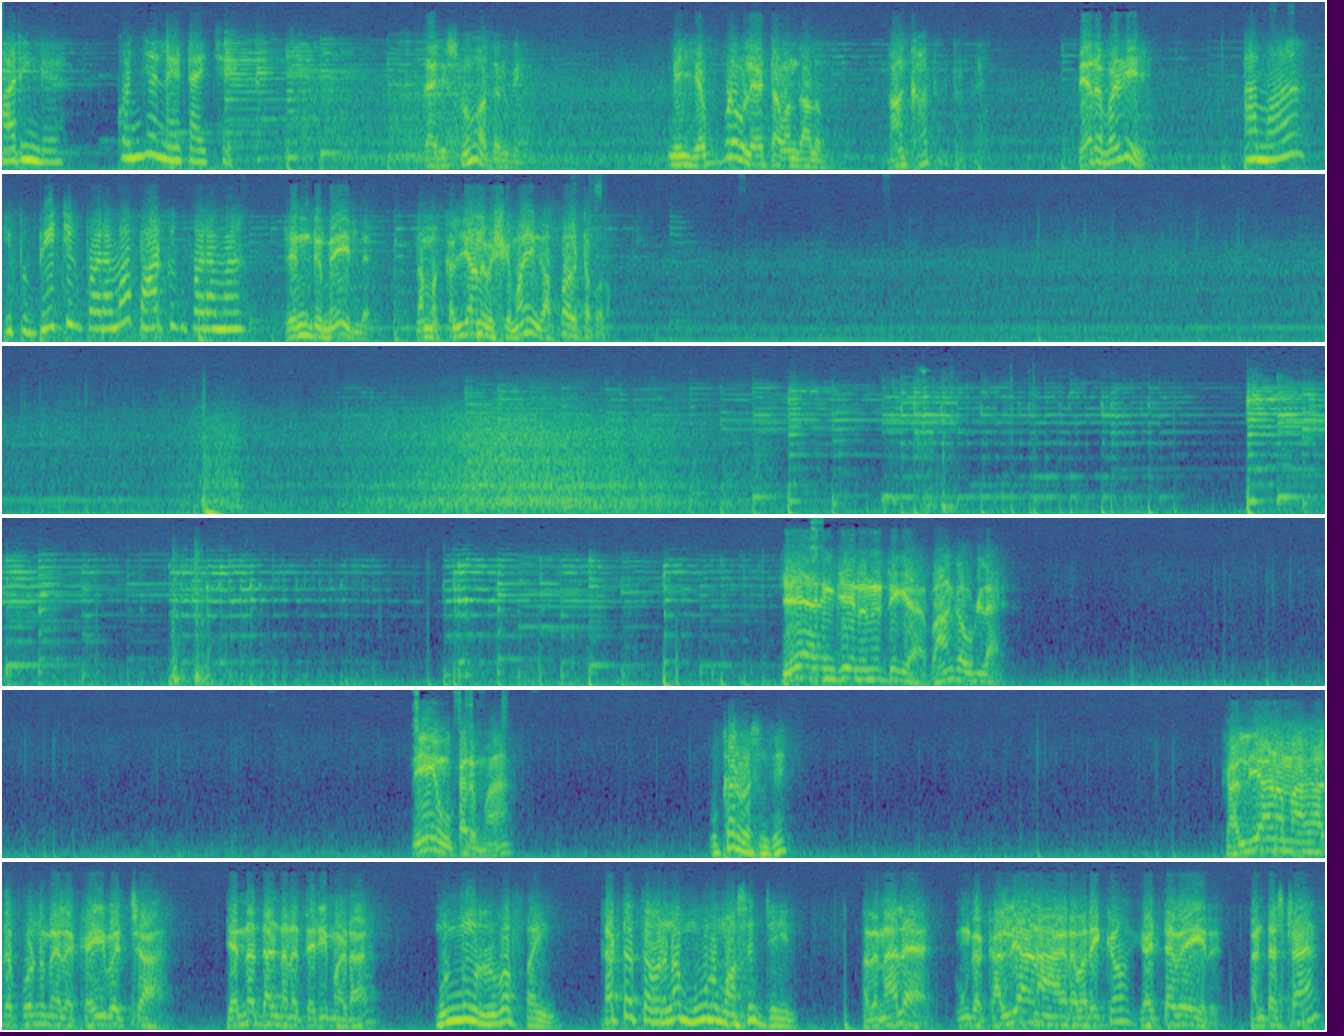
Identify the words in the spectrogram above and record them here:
சாரிங்க கொஞ்சம் லேட் ஆயிடுச்சு. There is no other way. நீ எவ்வளவு லேட்டா வந்தாலும் நான் காத்துக்கிட்டு இருப்பேன். வேற வழி? ஆமா இப்ப பீச்சுக்கு போறாமா பார்க்குக்கு போறாமா? ரெண்டுமே இல்ல. நம்ம கல்யாண விஷயமா எங்க அப்பா கிட்ட போறோம். ஏன் அங்கேயே நின்னுட்டீங்க? வாங்க உள்ள. நீ உட்காருமா? உட்கார் வசந்தி. கல்யாணம் ஆகாத பொண்ணு மேல கை வச்சா என்ன தண்டனை தெரியுமாடா? முன்னூறு ரூபாய் ஃபைன் கட்ட தவறுனா மூணு மாசம் ஜெயில். அதனால உங்க கல்யாணம் ஆகிற வரைக்கும் எட்டவே இரு. அண்டர்ஸ்டாண்ட்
